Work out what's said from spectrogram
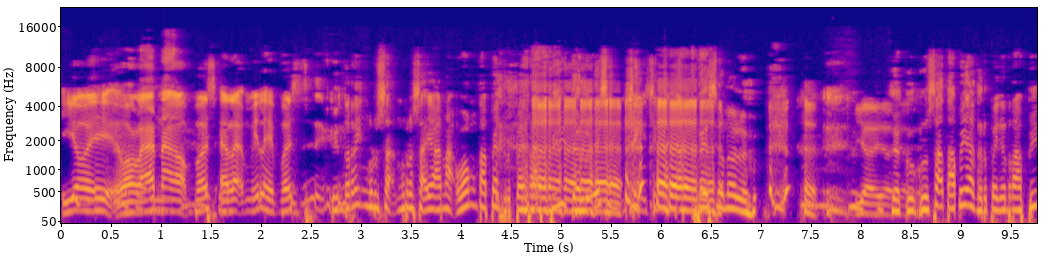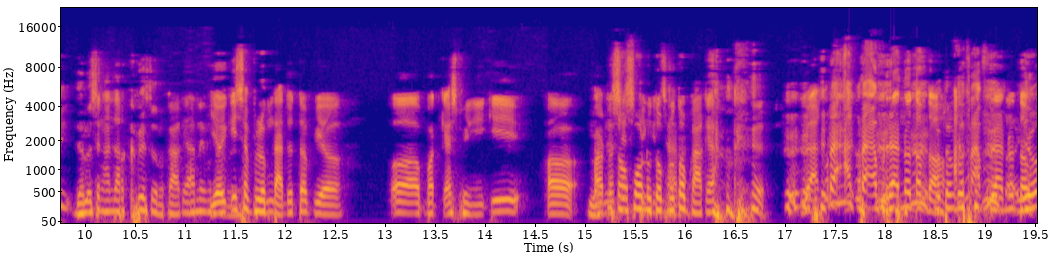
Iya, iya, wong lanang kok, Bos, elek milih, Bos. Pintere ngerusak ngerusak anak wong tapi agar pengen rabi jaluk sing sing sing gres ngono lho. Iya, iya. Jago rusak tapi agar pengen rabi jaluk sing anyar gres ngono kakeane. Ya iki sebelum tak tutup ya eh, podcast bingi iki eh sih sopo nutup-nutup kakek. Ya aku ra aku ra berat nutup toh. Aku ra berat nutup. Yo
